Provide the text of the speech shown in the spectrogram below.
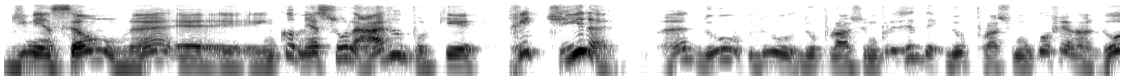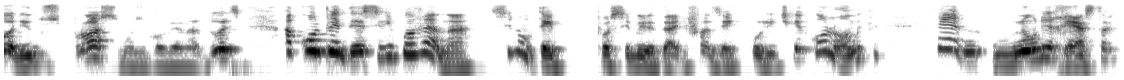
dimensão né, é, incomensurável, porque retira né, do, do, do, próximo presidente, do próximo governador e dos próximos governadores a competência de governar. Se não tem possibilidade de fazer política econômica, não lhe resta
